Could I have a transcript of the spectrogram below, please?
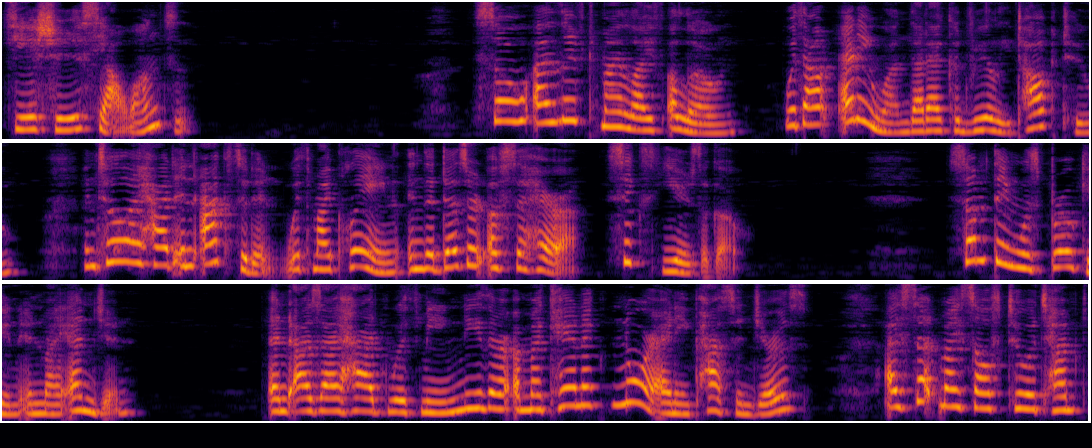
结识小王子。So I lived my life alone without anyone that I could really talk to, until I had an accident with my plane in the desert of Sahara six years ago. Something was broken in my engine, and as I had with me neither a mechanic nor any passengers, I set myself to attempt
